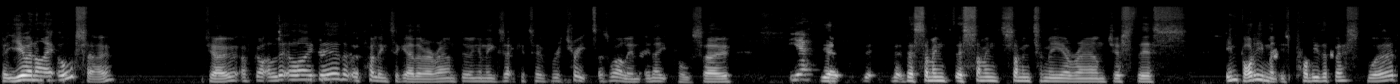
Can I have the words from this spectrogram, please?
But you and I also, Joe, I've got a little idea that we're pulling together around doing an executive retreat as well in, in April. So yeah, yeah, there's something there's something something to me around just this embodiment is probably the best word,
